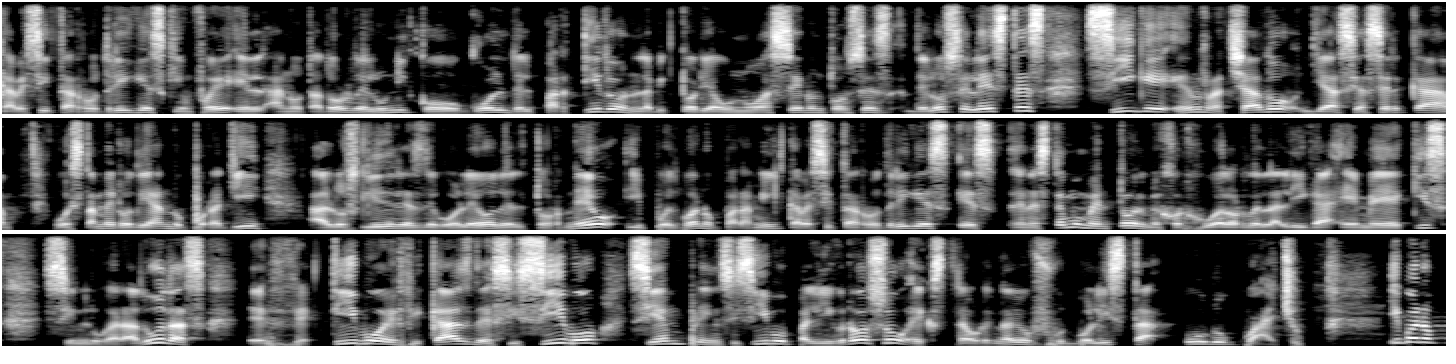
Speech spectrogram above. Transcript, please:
Cabecita Rodríguez, quien fue el anotador del único gol del partido en la victoria 1 a 0 entonces de los celestes, sigue enrachado, ya se acerca o está merodeando por allí a los líderes de goleo del torneo. Y pues bueno, para mí Cabecita Rodríguez es en este momento el mejor jugador de la Liga MX sin lugar a dudas, efectivo, eficaz, decisivo, siempre incisivo, peligroso, extraordinario futbolista uruguayo. Y bueno,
